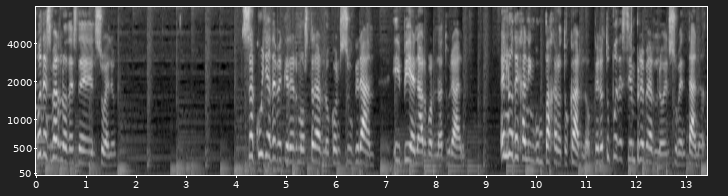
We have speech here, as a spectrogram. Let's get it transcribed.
Puedes verlo desde el suelo. Sakuya debe querer mostrarlo con su gran y bien árbol natural. Él no deja ningún pájaro tocarlo, pero tú puedes siempre verlo en su ventana.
